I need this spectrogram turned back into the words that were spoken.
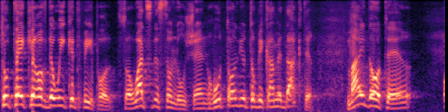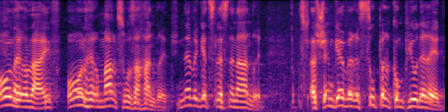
to take care of the wicked people. So what's the solution? Who told you to become a doctor? My daughter, all her life, all her marks was 100. She never gets less than 100. Hashem gave her a supercomputer head.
